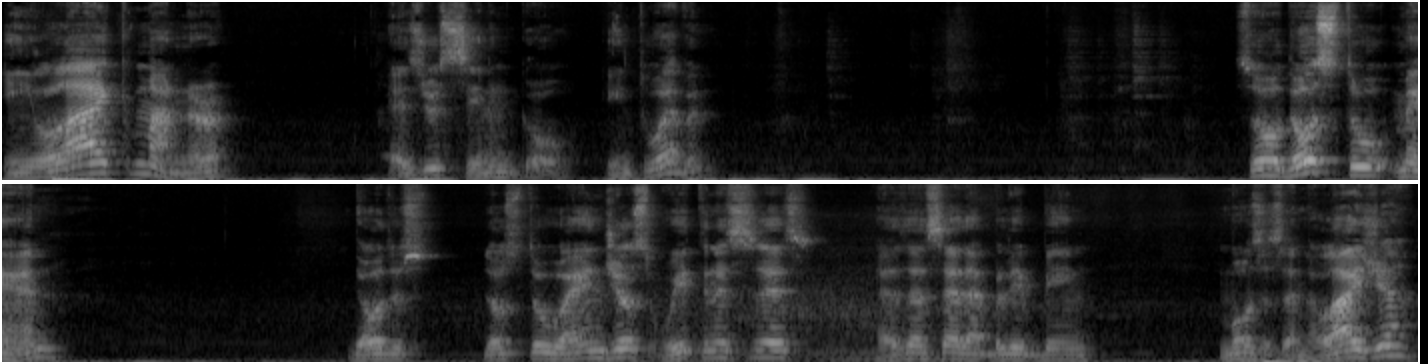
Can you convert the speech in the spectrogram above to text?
in like manner as you seen him go into heaven. So those two men, those those two angels, witnesses, as I said, I believe being Moses and Elijah,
